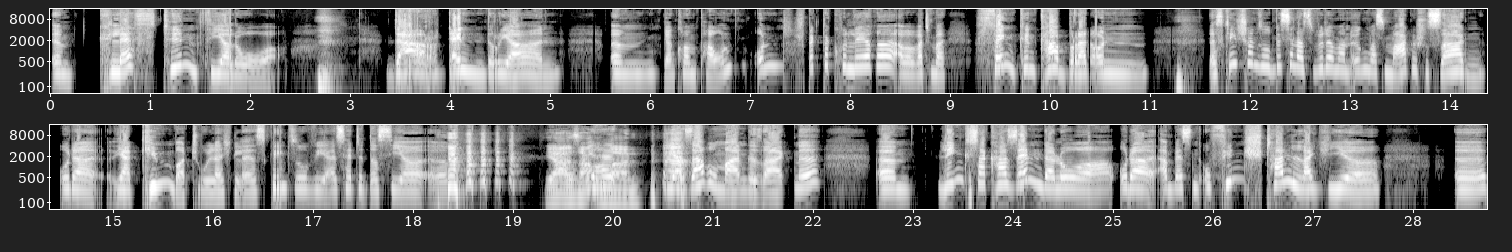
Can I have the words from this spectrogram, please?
Ähm, Clestinthialor. Dardendrian. Ähm, dann kommen ein paar un unspektakuläre, aber warte mal. Fenkenkabradon. Das klingt schon so ein bisschen, als würde man irgendwas Magisches sagen. Oder, ja, Kimbertool. Es klingt so, wie als hätte das hier, ähm, Ja, Saruman. ja, Saruman gesagt, ne? Ähm, Linksa Kasendalor oder am besten Ofinstalla hier. Äh,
